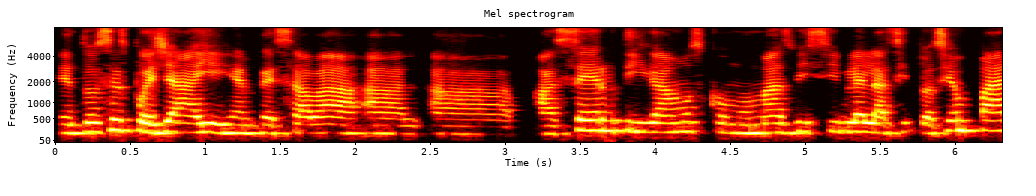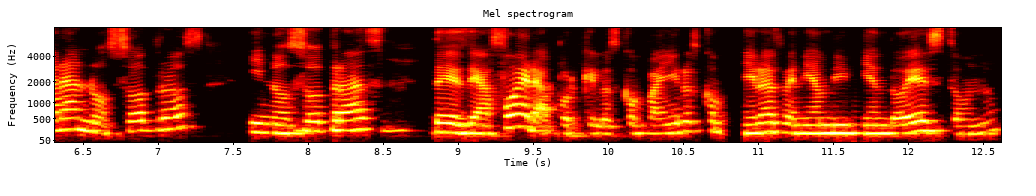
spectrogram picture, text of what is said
entonces, pues ya ahí empezaba a, a, a, ser, digamos, como más visible la situación para nosotros y nosotras desde afuera, porque los compañeros, compañeras venían viviendo esto, ¿no?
